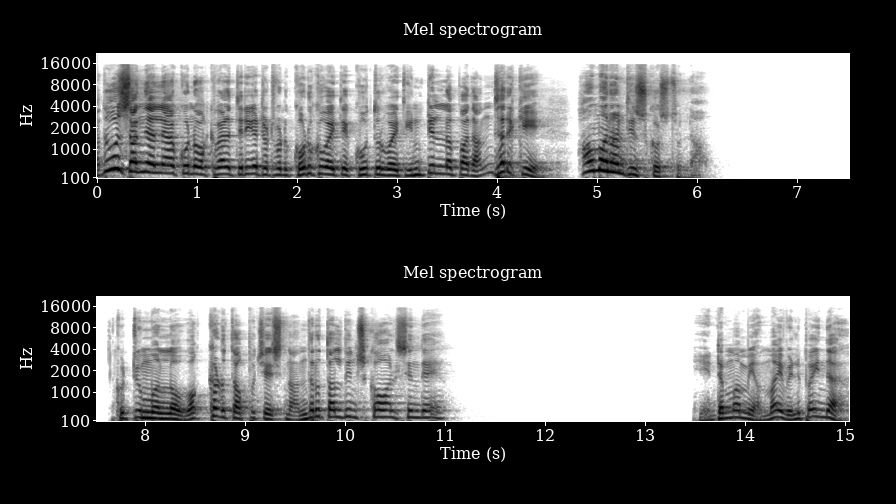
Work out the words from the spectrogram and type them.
చదువు సంధ్యం లేకుండా ఒకవేళ తిరిగేటటువంటి కొడుకు అయితే కూతురు అయితే ఇంటిళ్ళ పద అందరికీ అవమానాన్ని తీసుకొస్తున్నావు. కుటుంబంలో ఒక్కడు తప్పు చేసిన అందరూ తలదించుకోవాల్సిందే. ఏంటమ్మా మీ అమ్మాయి వెళ్ళిపోయిందా?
